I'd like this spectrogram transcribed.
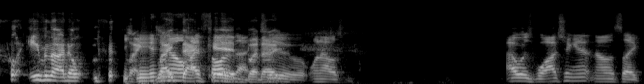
even though I don't like, You know, I that thought kid, that but I when I was I was watching it and I was like,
